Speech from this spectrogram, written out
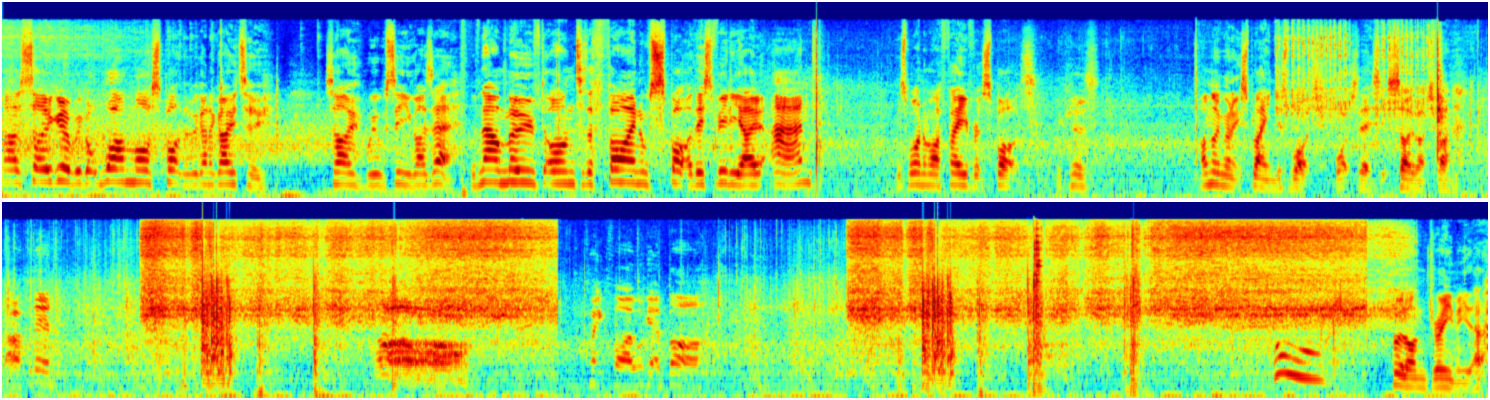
That was so good. We've got one more spot that we're going to go to. So we will see you guys there. We've now moved on to the final spot of this video and it's one of my favourite spots because I'm not going to explain, just watch. Watch this, it's so much fun. Happening. Oh! Quick fire, we'll get a bar. Woo. Full on dreamy that.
